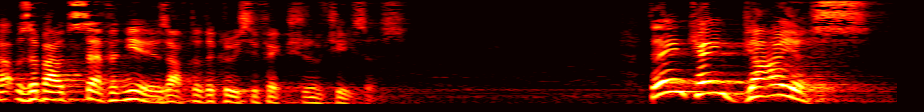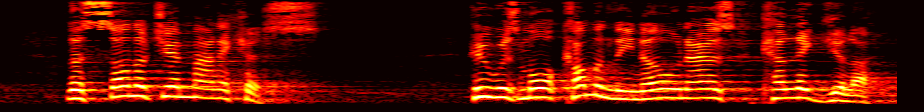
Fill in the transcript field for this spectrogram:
That was about seven years after the crucifixion of Jesus. Then came Gaius, the son of Germanicus, who was more commonly known as Caligula.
